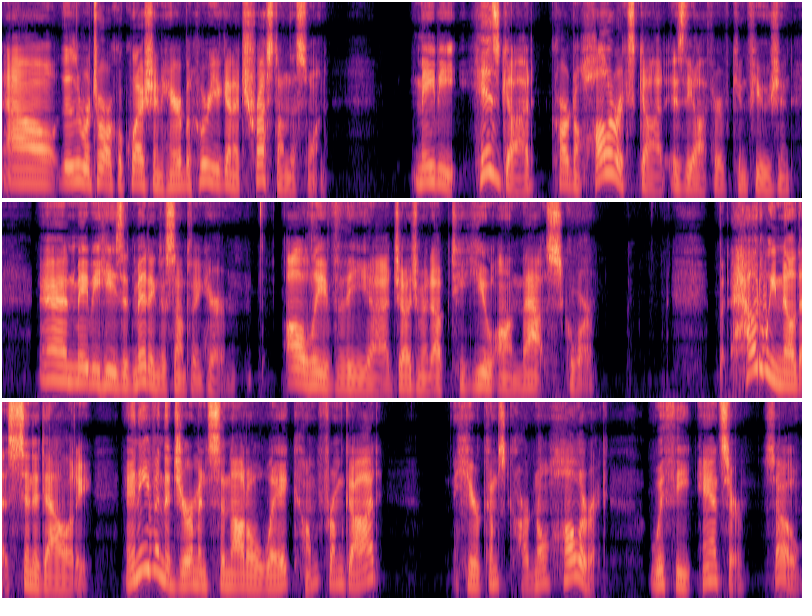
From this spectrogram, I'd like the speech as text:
Now, there's a rhetorical question here, but who are you going to trust on this one? Maybe his God, Cardinal Hollerich's God, is the author of confusion, and maybe he's admitting to something here. I'll leave the uh, judgment up to you on that score. But how do we know that synodality and even the German synodal way come from God? Here comes Cardinal Hollerich with the answer. So,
